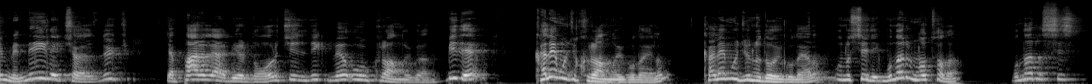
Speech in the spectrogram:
Şimdi ne ile çözdük? İşte paralel bir doğru çizdik ve U kuralını uyguladık. Bir de kalem ucu kuralını uygulayalım. Kalem ucunu da uygulayalım. Bunu sildik. Bunları not alın. Bunları siz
